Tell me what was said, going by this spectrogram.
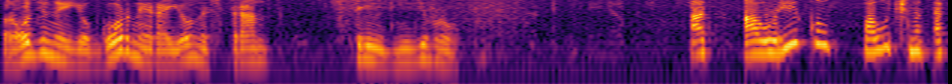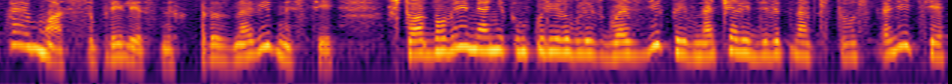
Родина ее – горные районы стран Средней Европы. От аурикул получена такая масса прелестных разновидностей, что одно время они конкурировали с гвоздикой и в начале XIX столетия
